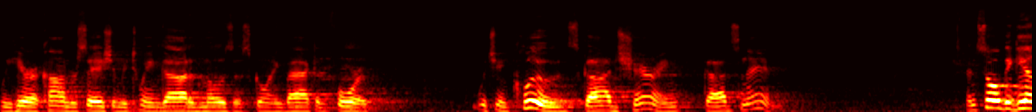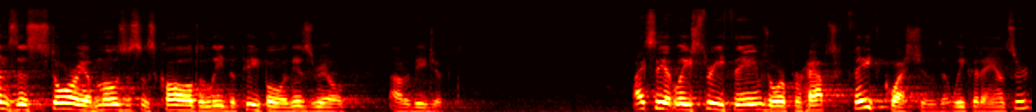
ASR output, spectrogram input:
we hear a conversation between God and Moses going back and forth, which includes God sharing God's name. And so begins this story of Moses' call to lead the people of Israel out of Egypt. I see at least three themes, or perhaps faith questions, that we could answer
